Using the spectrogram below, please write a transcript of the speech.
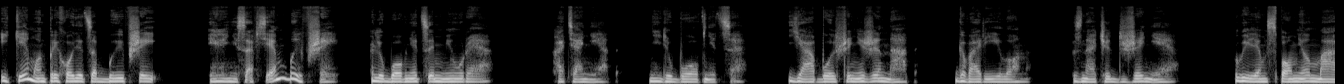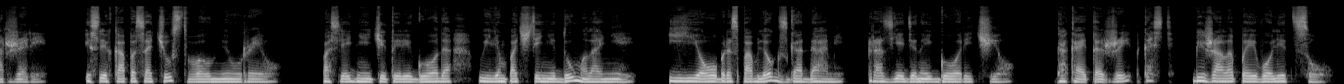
и кем он приходится бывший, или не совсем бывший, любовнице Мюррея. Хотя нет, не любовница. Я больше не женат, — говорил он значит, жене. Уильям вспомнил Марджери и слегка посочувствовал Мюррею. Последние четыре года Уильям почти не думал о ней, и ее образ поблек с годами, разъеденный горечью. Какая-то жидкость бежала по его лицу.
